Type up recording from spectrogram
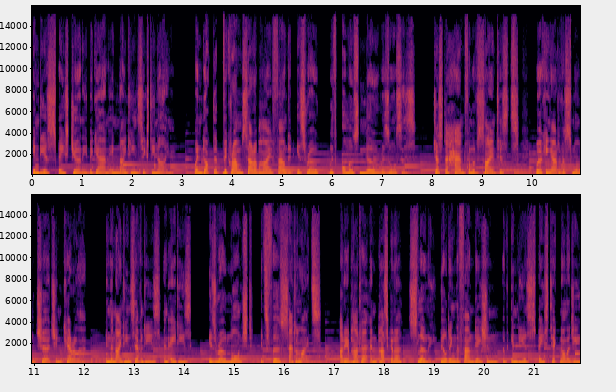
India's space journey began in 1969, when Dr. Vikram Sarabhai founded ISRO with almost no resources. Just a handful of scientists working out of a small church in Kerala. In the 1970s and 80s, ISRO launched its first satellites, Aryabhata and Bhaskara, slowly building the foundation of India's space technology.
